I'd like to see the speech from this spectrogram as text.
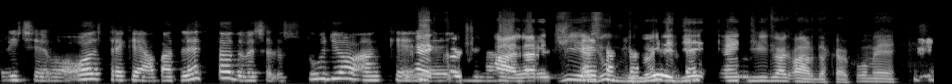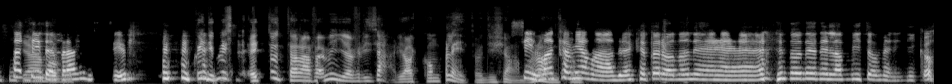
ricevo, oltre che a Barletta, dove c'è lo studio, anche... Eccoci qua, la regia subito, vedi, ti ha individuato, guarda come... Siete bravissimi. Quindi questa è tutta la famiglia Frisario al completo, diciamo. Sì, no? manca mia madre, che però non è, non è nell'ambito medico.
